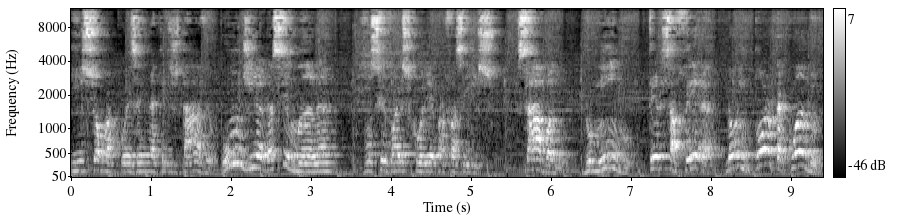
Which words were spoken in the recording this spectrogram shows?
isso é uma coisa inacreditável. Um dia da semana você vai escolher para fazer isso. Sábado, domingo, terça-feira, não importa quando,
